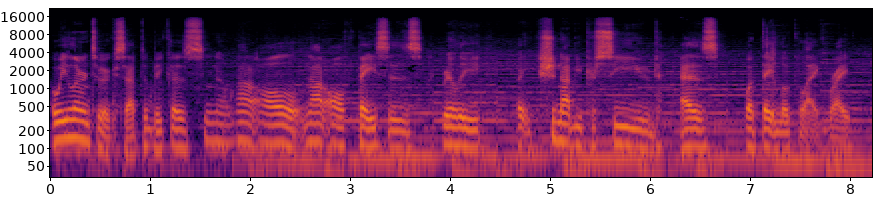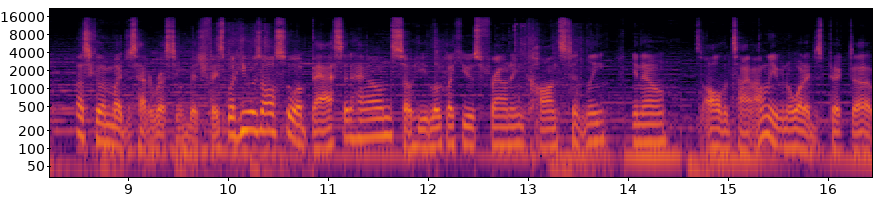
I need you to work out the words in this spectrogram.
we learn to accept it because you know not all not all faces really like, should not be perceived as what they look like right? Muscular mutt just had a resting bitch face but he was also a basset hound so he looked like he was frowning constantly you know it's all the time. I don't even know what i just picked up.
